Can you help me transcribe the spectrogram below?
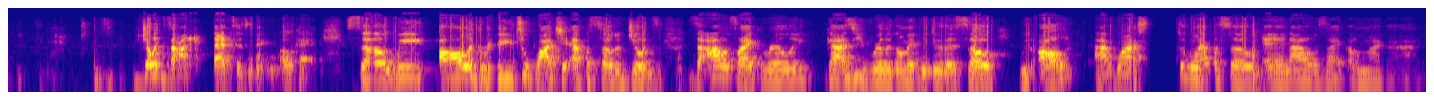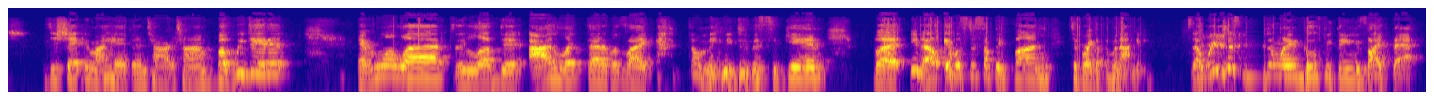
Joe Exotic. That's his name. Okay. So we all agreed to watch an episode of Joe Exotic. I was like, really? Guys, you really gonna make me do this? So we all, I watched the one episode and I was like, oh my gosh, just shaking my head the entire time. But we did it. Everyone laughed. They loved it. I looked at it, was like, don't make me do this again. But, you know, it was just something fun to break up the monotony. So we're just doing goofy things like that.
